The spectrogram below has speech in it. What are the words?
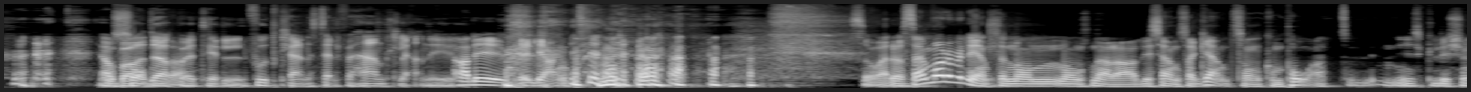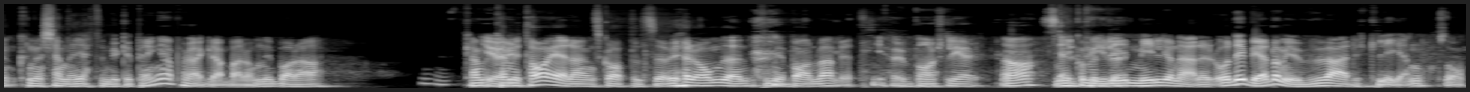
jag bara döpa det till Foot Clan istället för Hand Clan. Det är ju, Ja, det är briljant. Så är det. Och sen var det väl egentligen någon, någon sån här licensagent som kom på att ni skulle kunna tjäna jättemycket pengar på det här grabbar om ni bara kan, Gör kan vi ta er skapelse och göra om den till mer barnvänligt? gör det barnsligare. Ja, ni kommer prylar. bli miljonärer. Och det blev de ju verkligen. Så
